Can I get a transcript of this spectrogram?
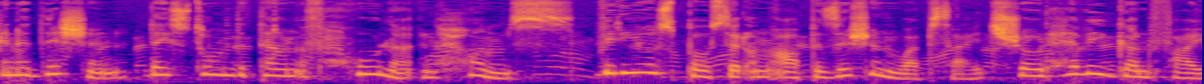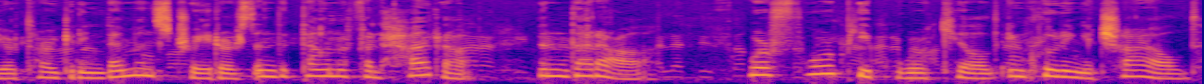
In addition, they stormed the town of Hula in Homs. Videos posted on opposition websites showed heavy gunfire targeting demonstrators in the town of Al-Harra in Daraa, where four people were killed, including a child.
